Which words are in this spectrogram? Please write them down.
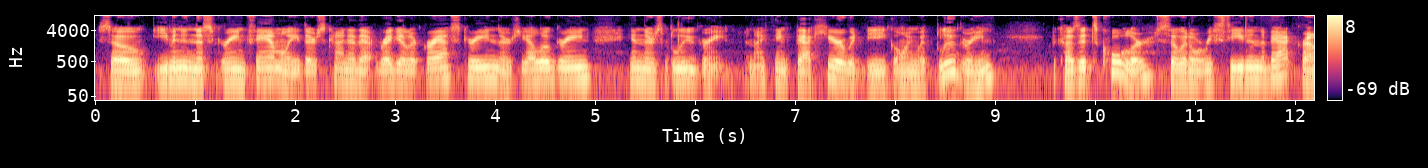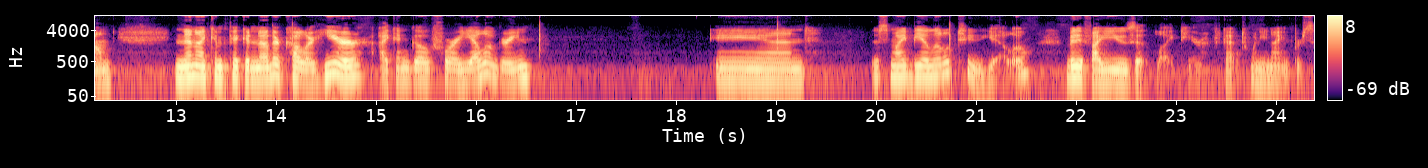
so even in this green family, there's kind of that regular grass green, there's yellow green, and there's blue green. And I think back here would be going with blue green because it's cooler, so it'll recede in the background. And then I can pick another color here. I can go for a yellow green. And this might be a little too yellow. But if I use it light here, I've got 29%.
